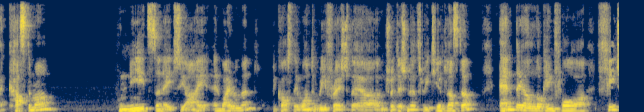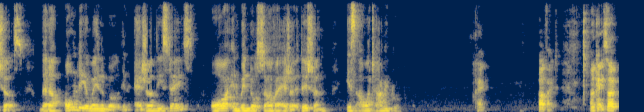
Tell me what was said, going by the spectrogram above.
a customer who needs an HCI environment because they want to refresh their um, traditional three-tier cluster and they are looking for features that are only available in Azure these days or in Windows Server Azure Edition is our target group. Okay, perfect. Okay, so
